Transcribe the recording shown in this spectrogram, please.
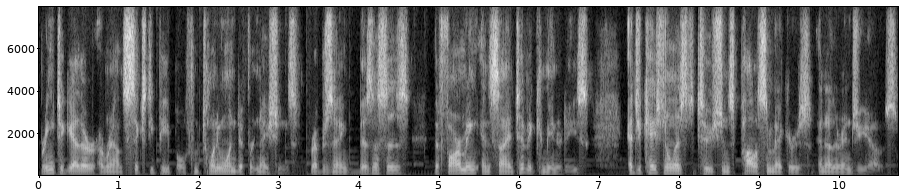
bringing together around 60 people from 21 different nations, representing businesses, the farming and scientific communities, educational institutions, policymakers, and other NGOs.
